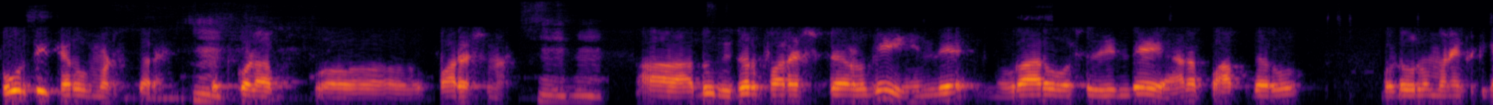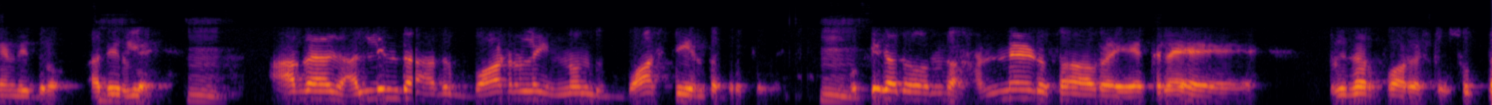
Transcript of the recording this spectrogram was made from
ಪೂರ್ತಿ ತೆರವು ಮಾಡಿಸ್ತಾರೆ. ಕೊಳ ತತ್ಕೊಳ ಫಾರೆಸ್ಟ್ನ ಅದು ರಿಸರ್ವ್ ಫಾರೆಸ್ಟ್ ಒಳಗೆ ಹಿಂದೆ ನೂರಾರು ವರ್ಷದ ಹಿಂದೆ ಯಾರ ಪಾಪದವರು ಬಡವರು ಮನೆ ಕಟ್ಕೊಂಡಿದ್ರು ಅದಿರ್ಲಿ ಆಗ ಅಲ್ಲಿಂದ ಅದ್ರ ಬಾರ್ಡರ್ ಅಲ್ಲಿ ಇನ್ನೊಂದು ಬಾಸ್ತಿ ಅಂತ ಬರ್ತದೆ. ಹ್ಮ್. ಹುಟ್ಟಿಗೆ ಅದು ಒಂದು ಹನ್ನೆರಡು ಸಾವಿರ ಎಕರೆ ರಿಸರ್ವ್ ಫಾರೆಸ್ಟ್ ಸುತ್ತ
